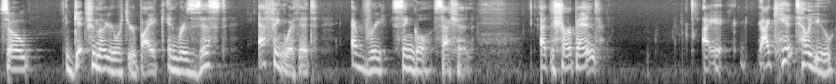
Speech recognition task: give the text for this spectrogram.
So get familiar with your bike and resist effing with it every single session. At the sharp end, I, I can't tell you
